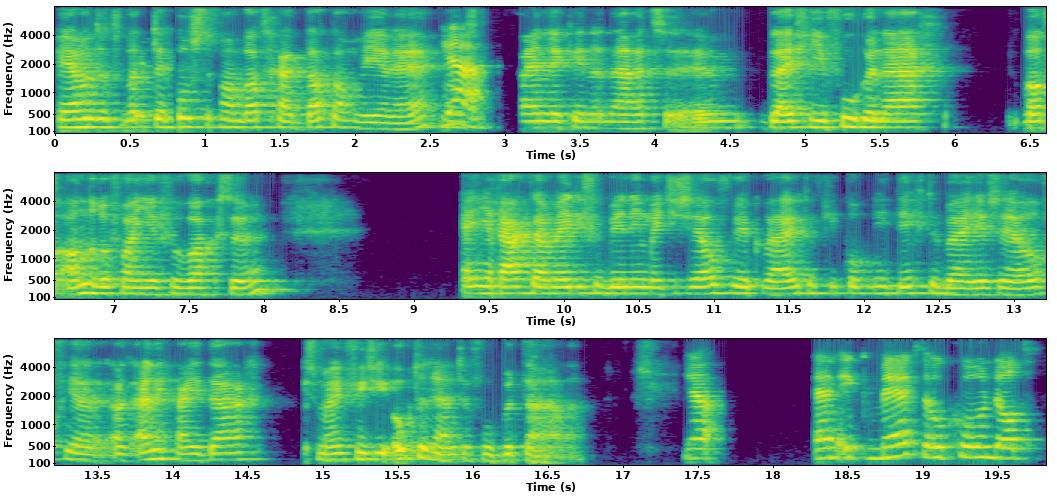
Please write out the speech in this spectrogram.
Ja, want het, ten koste van wat gaat dat dan weer, hè? Want ja. uiteindelijk inderdaad uh, blijf je je voegen naar wat anderen van je verwachten. En je raakt daarmee die verbinding met jezelf weer kwijt. Of je komt niet dichter bij jezelf. Ja, uiteindelijk ga je daar, is mijn visie, ook de rente voor betalen. Ja, en ik merkte ook gewoon dat,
